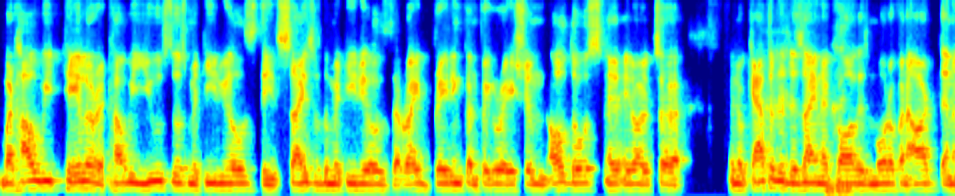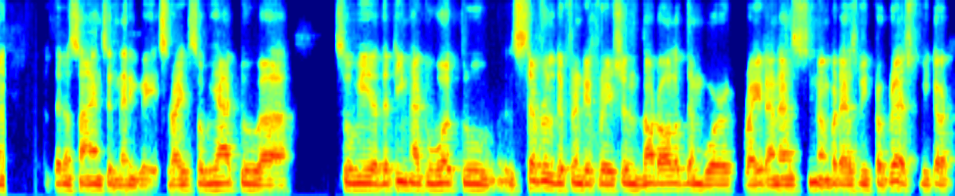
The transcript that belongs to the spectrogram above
but how we tailor it, how we use those materials, the size of the materials, the right braiding configuration, all those, uh, you know, it's a, you know, catheter design I call is more of an art than a, than a science in many ways, right? So we had to, uh, so we, uh, the team had to work through several different iterations. Not all of them work, right? And as, you know, but as we progressed, we got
